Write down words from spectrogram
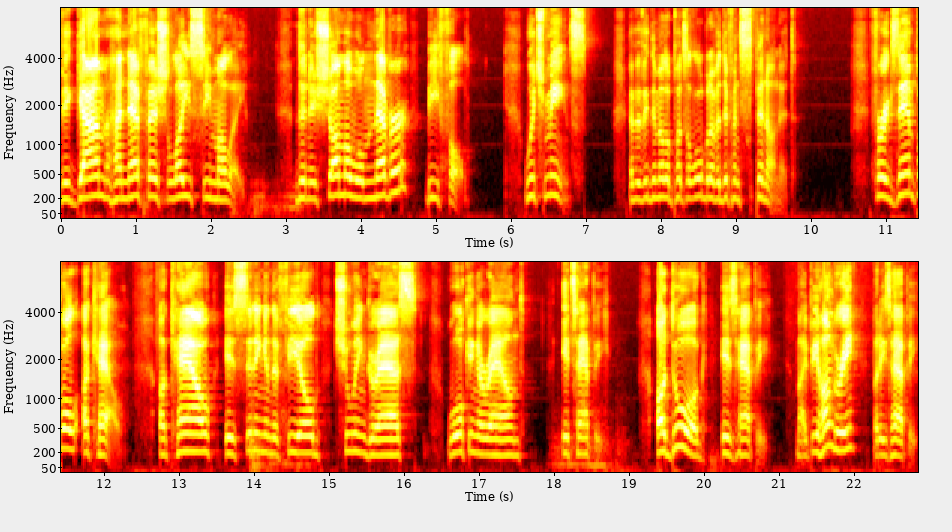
Vigam hanefesh loisi male. The neshama will never be full. Which means, Rabbi Avigdor Miller puts a little bit of a different spin on it. For example, a cow. A cow is sitting in the field, chewing grass, walking around. It's happy. A dog is happy. Might be hungry, but he's happy.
